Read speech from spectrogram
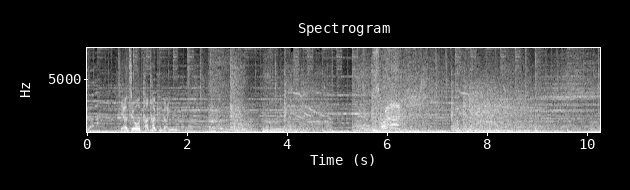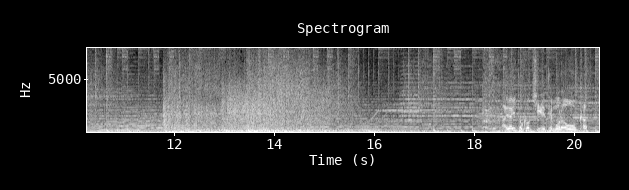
だ。奴を叩けばいいんだな。そら早いとこ消えてもらおうか。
